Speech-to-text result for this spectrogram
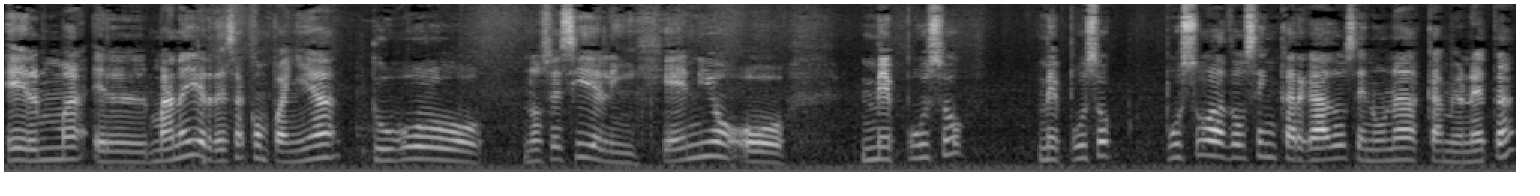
El, ma- el manager de esa compañía tuvo, no sé si el ingenio o me puso, me puso, puso a dos encargados en una camioneta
